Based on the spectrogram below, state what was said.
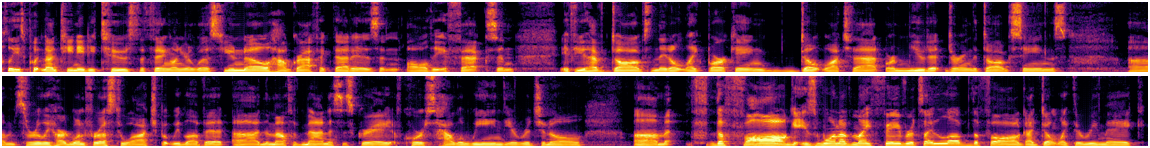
please put 1982's the thing on your list. You know how graphic that is, and all the effects. And if you have dogs and they don't like barking, don't watch that or mute it during the dog scenes. Um, it's a really hard one for us to watch, but we love it. Uh, and the Mouth of Madness is great. Of course, Halloween, the original. Um, the Fog is one of my favorites. I love The Fog. I don't like the remake,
